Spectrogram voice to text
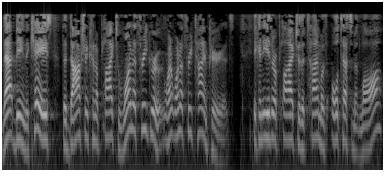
that being the case, the doctrine can apply to one of three group, one, one of three time periods. It can either apply to the time of Old Testament law,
